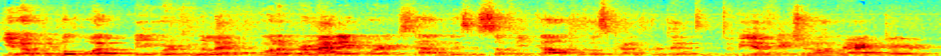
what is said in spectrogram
you know, people who have been working with like monochromatic works, and this is Sophie Calle, who was kind of pretending to be a fictional character,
